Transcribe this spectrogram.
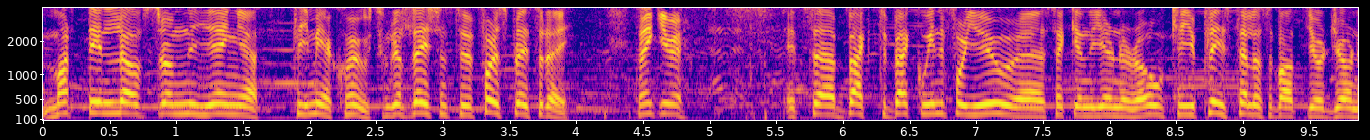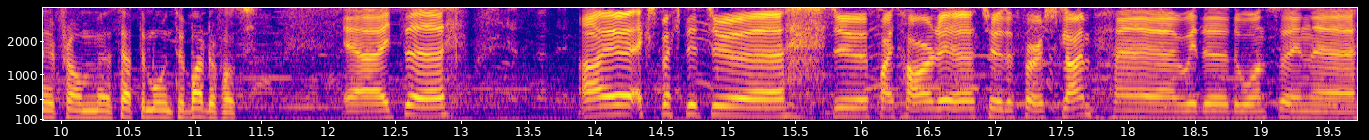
Martin Løwstrøm Nyenget, Team Eksjö, congratulations to first place today. Thank you. It's a back-to-back win for you, uh, second year in a row. Can you please tell us about your journey from uh, Setermoen to Bardufoss? Yeah, it, uh, I expected to uh, to fight hard uh, to the first climb uh, with the, the ones in uh,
